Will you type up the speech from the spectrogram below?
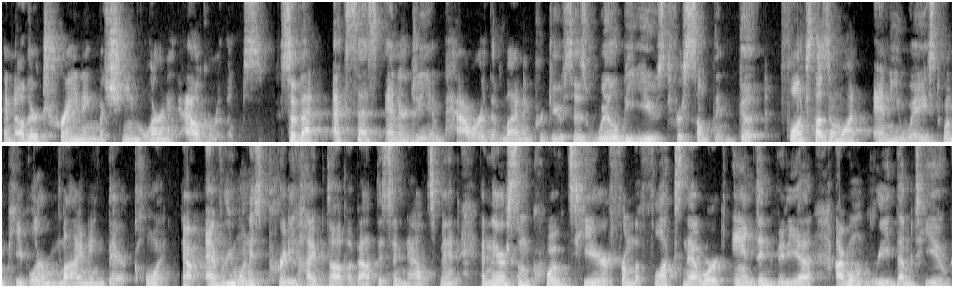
and other training machine learning algorithms algorithms. So that excess energy and power that mining produces will be used for something good. Flux doesn't want any waste when people are mining their coin. Now, everyone is pretty hyped up about this announcement, and there are some quotes here from the Flux Network and NVIDIA. I won't read them to you,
